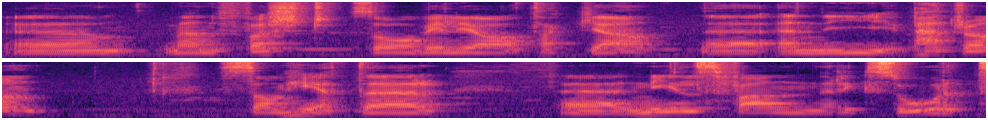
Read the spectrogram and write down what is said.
Eh, men först så vill jag tacka eh, en ny patron som heter Nils van Riksort,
